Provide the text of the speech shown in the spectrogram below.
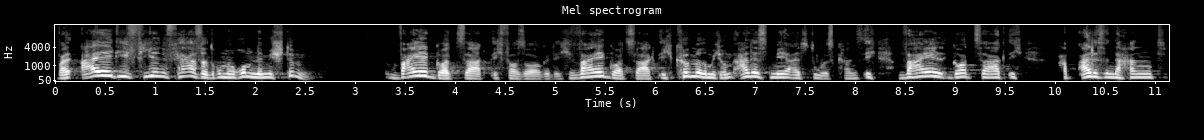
weil all die vielen Verse drumherum nämlich stimmen. Weil Gott sagt, ich versorge dich, weil Gott sagt, ich kümmere mich um alles mehr, als du es kannst, ich, weil Gott sagt, ich habe alles in der Hand.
